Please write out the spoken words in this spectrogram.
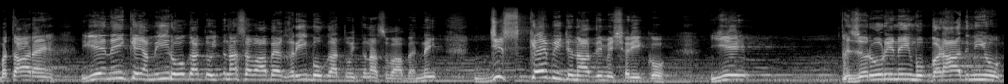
بتا رہے ہیں، یہ نہیں کہ امیر ہوگا تو اتنا ثواب ہے، غریب ہوگا تو اتنا ثواب ہے، نہیں۔ جس کے بھی جنازے میں شریک ہو، یہ ضروری نہیں وہ بڑا آدمی ہو،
